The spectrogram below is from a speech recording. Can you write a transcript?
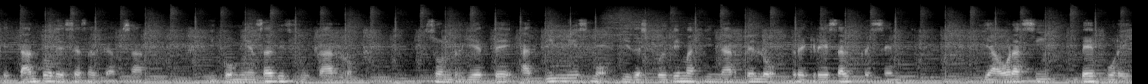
que tanto deseas alcanzar y comienza a disfrutarlo. Sonríete a ti mismo y después de imaginártelo regresa al presente y ahora sí ve por ello.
